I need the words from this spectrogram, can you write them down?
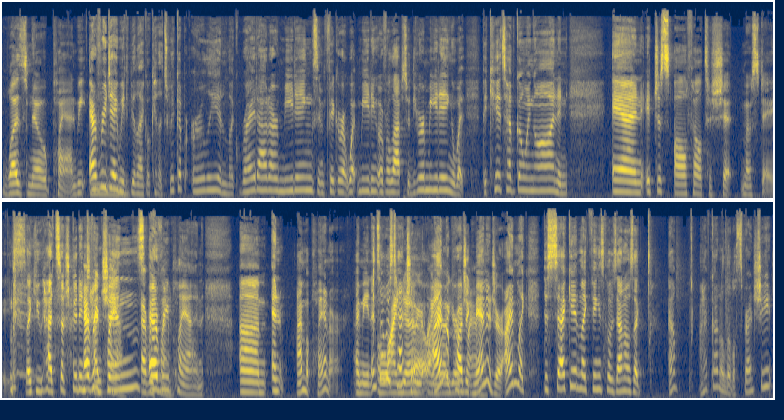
was no plan. We every day mm. we'd be like, okay, let's wake up early and like write out our meetings and figure out what meeting overlaps with your meeting and what the kids have going on and and it just all fell to shit most days. Like you had such good Every plan. intentions, Every every, plan. plan. Um, and I'm a planner. I mean, and so Oh, is. Tensho. I'm a you're a project manager. I'm like the second like things close down, I was like, oh, I've got a little spreadsheet.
